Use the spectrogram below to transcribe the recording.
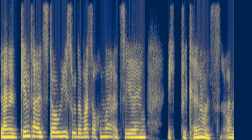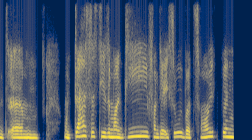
deine Kindheitsstories oder was auch immer erzählen. Ich, wir kennen uns. Und, ähm, und das ist diese Magie, von der ich so überzeugt bin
